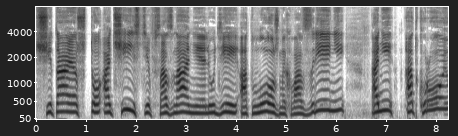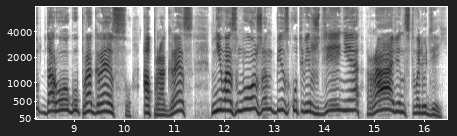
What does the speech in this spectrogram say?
считая, что, очистив сознание людей от ложных воззрений, они откроют дорогу прогрессу, а прогресс невозможен без утверждения равенства людей.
